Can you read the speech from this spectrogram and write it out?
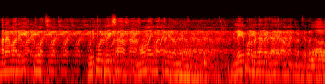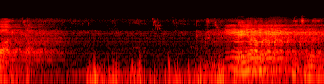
અને અમારે એક કોચ, વિપુલભાઈ શાહ, મોમાઈ માતાની રમે છે. એટલે એ પણ બધાને જાહેર આમંત્રણ છે બધા વાહ. બેજો એક સમય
